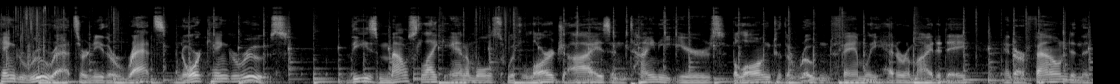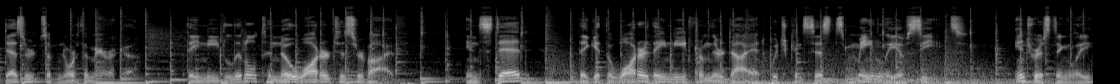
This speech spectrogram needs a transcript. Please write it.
Kangaroo rats are neither rats nor kangaroos. These mouse-like animals with large eyes and tiny ears belong to the rodent family Heteromyidae and are found in the deserts of North America. They need little to no water to survive. Instead, they get the water they need from their diet, which consists mainly of seeds. Interestingly,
